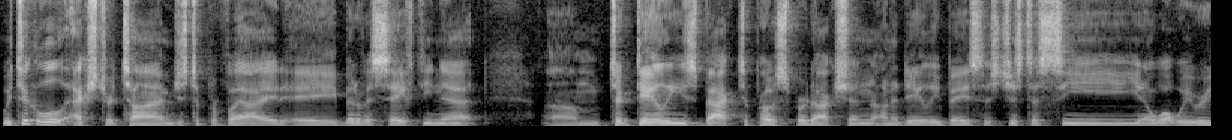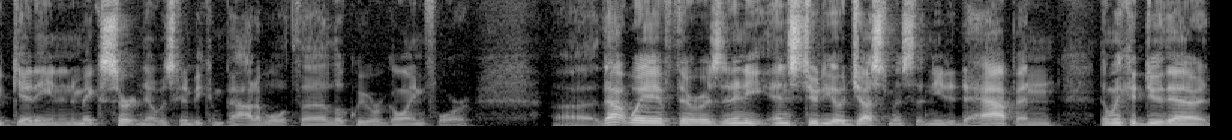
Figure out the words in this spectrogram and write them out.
We took a little extra time just to provide a bit of a safety net. Um, took dailies back to post-production on a daily basis just to see you know what we were getting and to make certain it was going to be compatible with the look we were going for. Uh, that way, if there was any in-studio adjustments that needed to happen, then we could do that,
